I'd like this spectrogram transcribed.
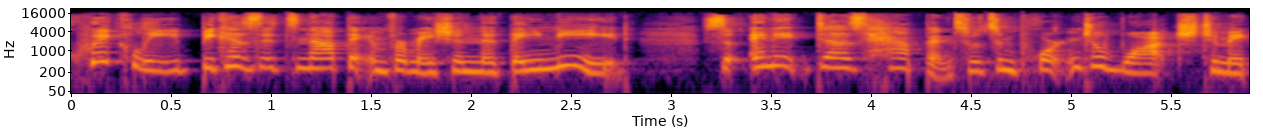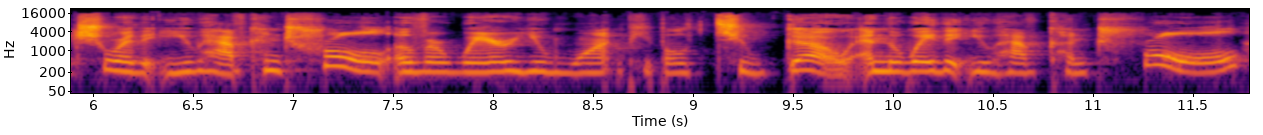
quickly because it's not the information that they need. So, and it does happen. So it's important to watch to make sure that you have control over where you want people to go and the way that you have control.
